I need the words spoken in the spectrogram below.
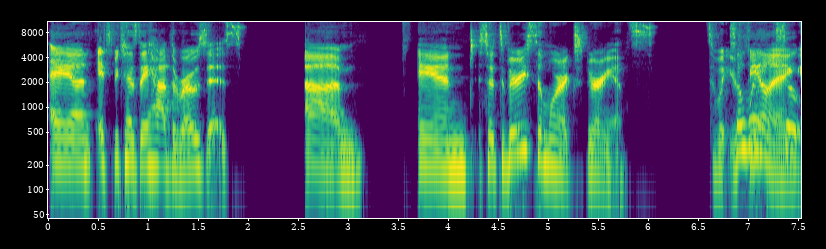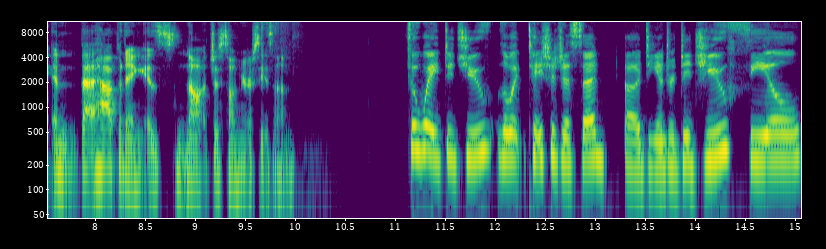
and it's because they had the roses. Um, and so it's a very similar experience. So what you're So wait, feeling so- and that happening is not just on your season. So wait, did you? What Tasha just said, uh, Deandra, did you feel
